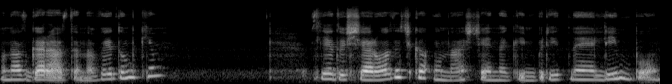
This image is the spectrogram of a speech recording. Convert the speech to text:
у нас гораздо на выдумке. Следующая розочка у нас чайно-гибридная лимбо.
